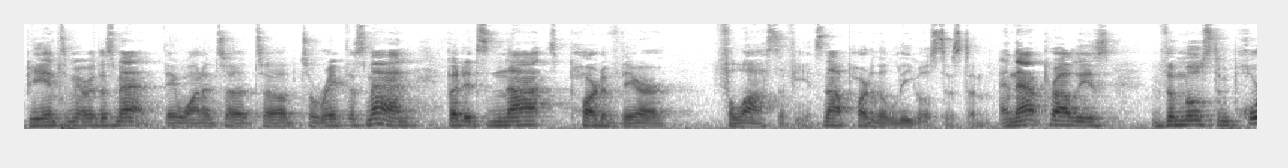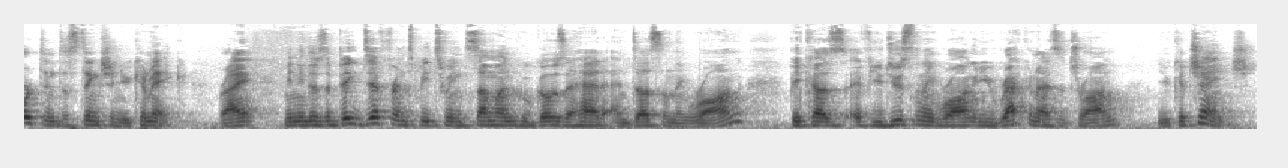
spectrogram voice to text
be intimate with this man. They wanted to, to, to rape this man, but it's not part of their philosophy. It's not part of the legal system. And that probably is the most important distinction you can make, right? Meaning there's a big difference between someone who goes ahead and does something wrong, because if you do something wrong and you recognize it's wrong, you could change.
